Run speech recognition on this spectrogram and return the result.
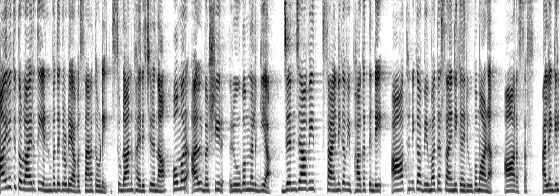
ആയിരത്തി തൊള്ളായിരത്തി എൺപതുകളുടെ അവസാനത്തോടെ സുഡാൻ ഭരിച്ചിരുന്ന ഒമർ അൽ ബഷീർ രൂപം നൽകിയ ജൻജാവീദ് സൈനിക വിഭാഗത്തിന്റെ ആധുനിക വിമത സൈനിക രൂപമാണ് ആർ അല്ലെങ്കിൽ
